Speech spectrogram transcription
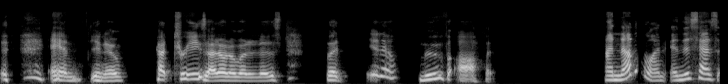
and you know, cut trees, I don't know what it is, but you know, move often. Another one, and this has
